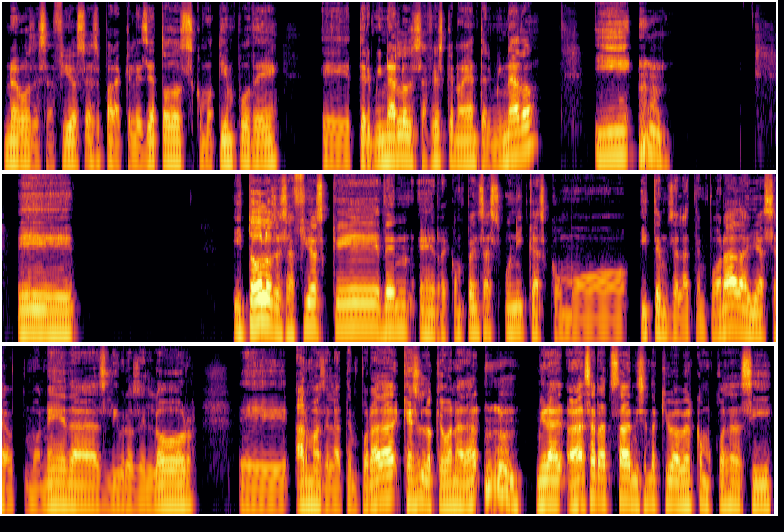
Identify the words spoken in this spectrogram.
nuevos desafíos. Eso para que les dé a todos como tiempo de eh, terminar los desafíos que no hayan terminado. Y eh, y todos los desafíos que den eh, recompensas únicas como ítems de la temporada, ya sea monedas, libros de lore, eh, armas de la temporada, que eso es lo que van a dar. Mira, hace rato estaban diciendo que iba a haber como cosas así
